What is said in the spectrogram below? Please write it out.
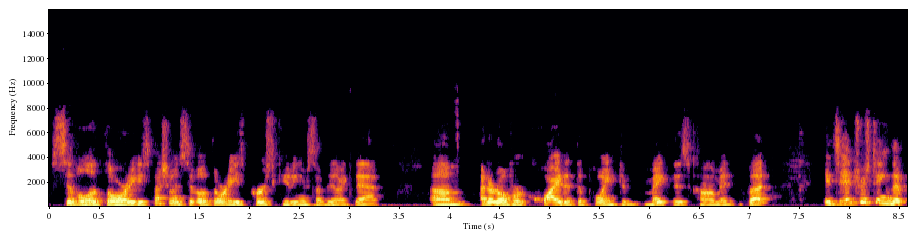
civil authority, especially when civil authority is persecuting or something like that. Um, I don't know if we're quite at the point to make this comment, but it's interesting that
